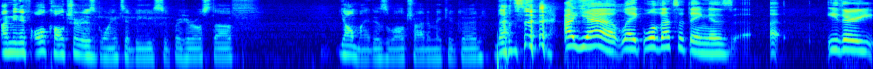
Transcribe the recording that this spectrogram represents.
I mean, if all culture is going to be superhero stuff, y'all might as well try to make it good. That's Uh, yeah, like, well, that's the thing is uh, either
